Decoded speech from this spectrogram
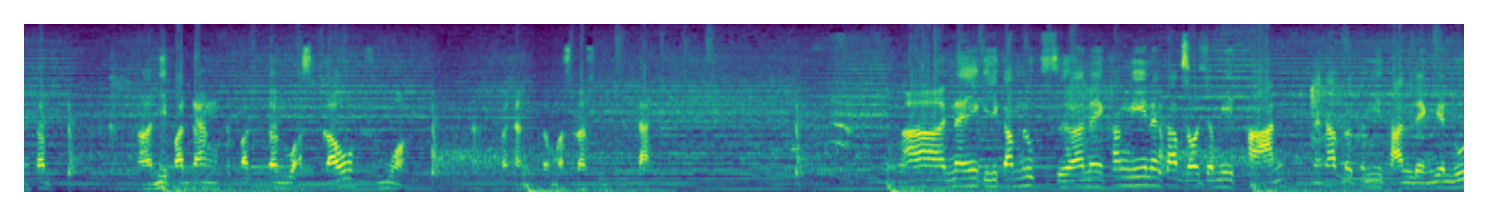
นะครับนี่ padang tempat kita buat skau semua. Nah, padang kita buat skau semua. อ่าในกิจกรรมลูกเสือในครั้งนี้นะครับ เราจะมีฐานนะครับ เราจะมีฐานแหล่งเรียนรู้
